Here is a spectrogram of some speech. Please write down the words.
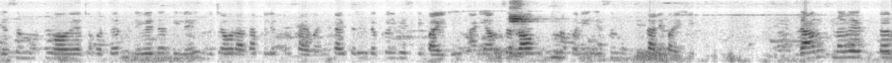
व्यसनमुक्ती व्हावं याच्याबद्दल निवेदन दिले. याच्यावर आता कलेक्टर साहेबांनी काहीतरी दखल घेतली पाहिजे आणि आमचं गाव पूर्णपणे व्यसनमुक्ती झाले पाहिजे. दारूच नव्हे तर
